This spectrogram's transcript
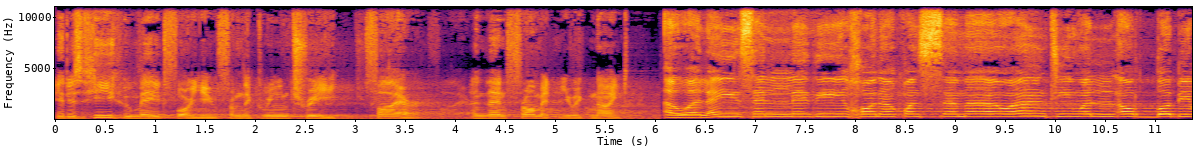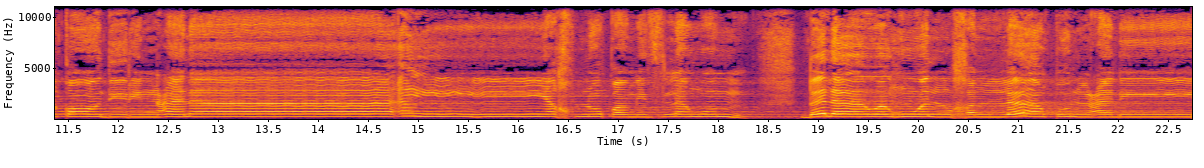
It is He who made for you from the green tree fire, and then from it you ignite. أوليس الذي خلق السماوات والأرض بقادر على أن يخلق مثلهم بلى وهو الخلاق العليم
